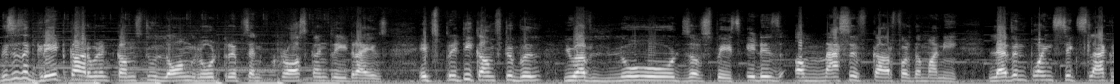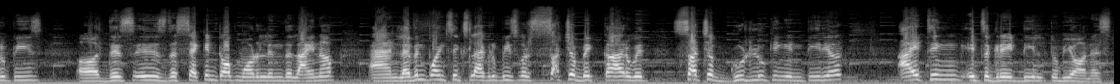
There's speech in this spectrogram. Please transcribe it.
This is a great car when it comes to long road trips and cross country drives. It's pretty comfortable. You have loads of space. It is a massive car for the money. 11.6 lakh rupees. Uh, this is the second top model in the lineup and 11.6 lakh rupees for such a big car with such a good looking interior. I think it's a great deal to be honest.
